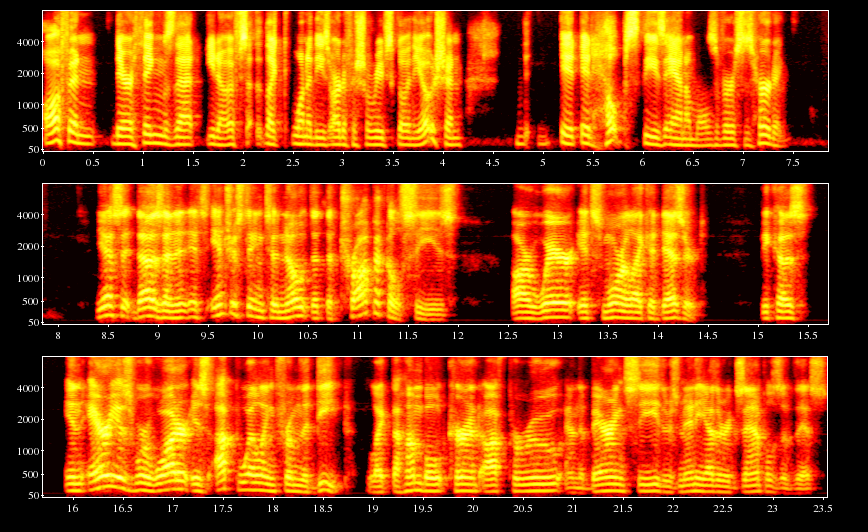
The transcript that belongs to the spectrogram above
often there are things that you know if like one of these artificial reefs go in the ocean, it it helps these animals versus hurting Yes, it does. And it's interesting to note that the tropical seas are where it's more like a desert because in areas where water is upwelling from the deep, like the Humboldt Current off Peru and the Bering Sea, there's many other examples of this.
